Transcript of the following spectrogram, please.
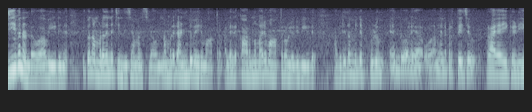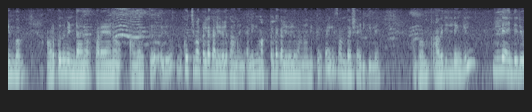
ജീവനുണ്ടാവും ആ വീടിന്. ഇപ്പം നമ്മൾ തന്നെ ചിന്തിച്ചാൽ മനസ്സിലാവും. നമ്മൾ രണ്ടുപേര് മാത്രം അതായത് കാരണന്മാർ മാത്രമുള്ളൊരു വീട്. അവർ തമ്മിൽ എപ്പോഴും എന്താ പറയുക അങ്ങനെ പ്രത്യേകിച്ച് പ്രായമായി കഴിയുമ്പം അവർക്കൊന്നും മിണ്ടാനോ പറയാനോ അവർക്ക് ഒരു കൊച്ചുമക്കളുടെ കളികൾ കാണാൻ അല്ലെങ്കിൽ മക്കളുടെ കളികൾ കാണാനൊക്കെ ഭയങ്കര സന്തോഷമായിരിക്കില്ലേ അപ്പം അവരില്ലെങ്കിൽ ഇല്ലേ അതിന്റെ ഒരു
